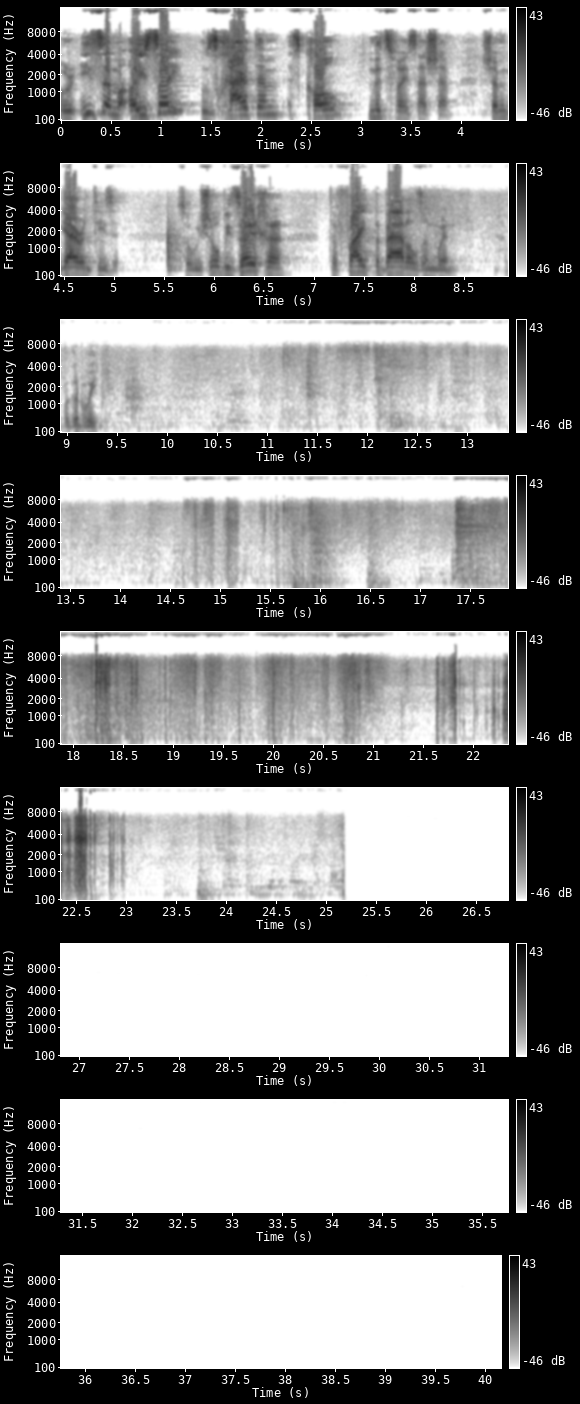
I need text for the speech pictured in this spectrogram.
Ur isa ma'oisai uzchartem es kol mitzvah Hashem. Hashem guarantees it. So we should all be zeicha to fight the battles and win. Have a good week.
